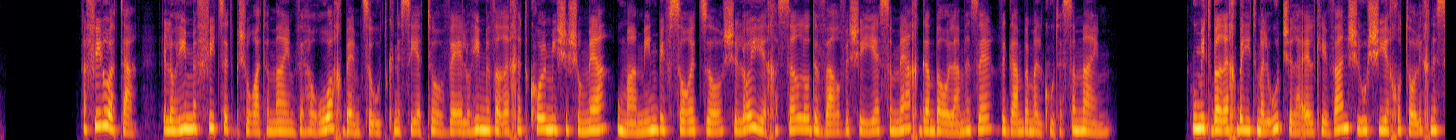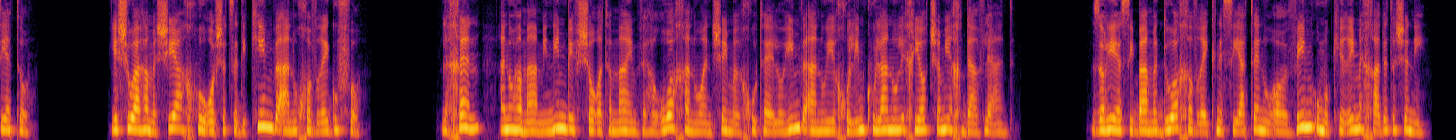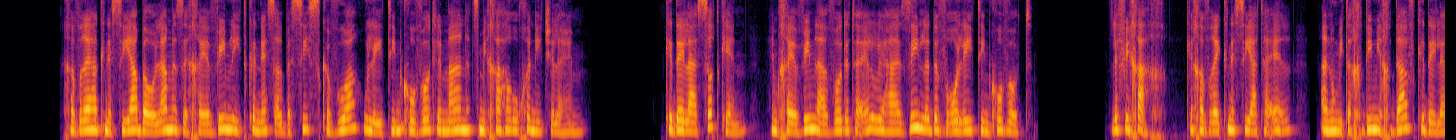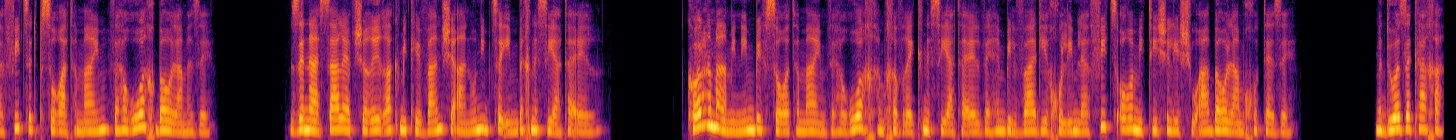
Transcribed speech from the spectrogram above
אפילו עתה, אלוהים מפיץ את בשורת המים והרוח באמצעות כנסייתו, ואלוהים מברך את כל מי ששומע ומאמין בבשורת זו שלא יהיה חסר לו דבר ושיהיה שמח גם בעולם הזה וגם במלכות השמיים. הוא מתברך בהתמלאות של האל כיוון שהוא שייך אותו לכנסייתו. ישוע המשיח הוא ראש הצדיקים ואנו חברי גופו. לכן, אנו המאמינים בבשורת המים והרוח אנו אנשי מלכות האלוהים ואנו יכולים כולנו לחיות שם יחדיו לעד. זוהי הסיבה מדוע חברי כנסייתנו אוהבים ומוקירים אחד את השני. חברי הכנסייה בעולם הזה חייבים להתכנס על בסיס קבוע ולעיתים קרובות למען הצמיחה הרוחנית שלהם. כדי לעשות כן, הם חייבים לעבוד את האל ולהאזין לדברו לעיתים קרובות. לפיכך, כחברי כנסיית האל, אנו מתאחדים יחדיו כדי להפיץ את בשורת המים והרוח בעולם הזה. זה נעשה לאפשרי רק מכיוון שאנו נמצאים בכנסיית האל. כל המאמינים בבשורת המים והרוח הם חברי כנסיית האל והם בלבד יכולים להפיץ אור אמיתי של ישועה בעולם חוטא זה. מדוע זה ככה?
